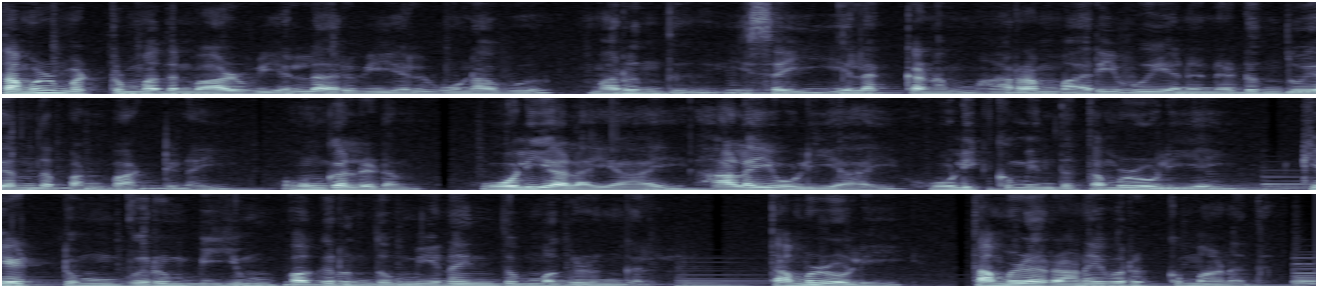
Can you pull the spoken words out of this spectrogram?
தமிழ் மற்றும் அதன் வாழ்வியல் அறிவியல் உணவு மருந்து இசை இலக்கணம் அறம் அறிவு என நெடுந்துயர்ந்த பண்பாட்டினை உங்களிடம் ஒளி அலையாய் அலை ஒளியாய் ஒளிக்கும் இந்த தமிழ் ஒளியை கேட்டும் விரும்பியும் பகிர்ந்தும் இணைந்தும் மகிழுங்கள். தமிழொலி தமிழர் அனைவருக்குமானது.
